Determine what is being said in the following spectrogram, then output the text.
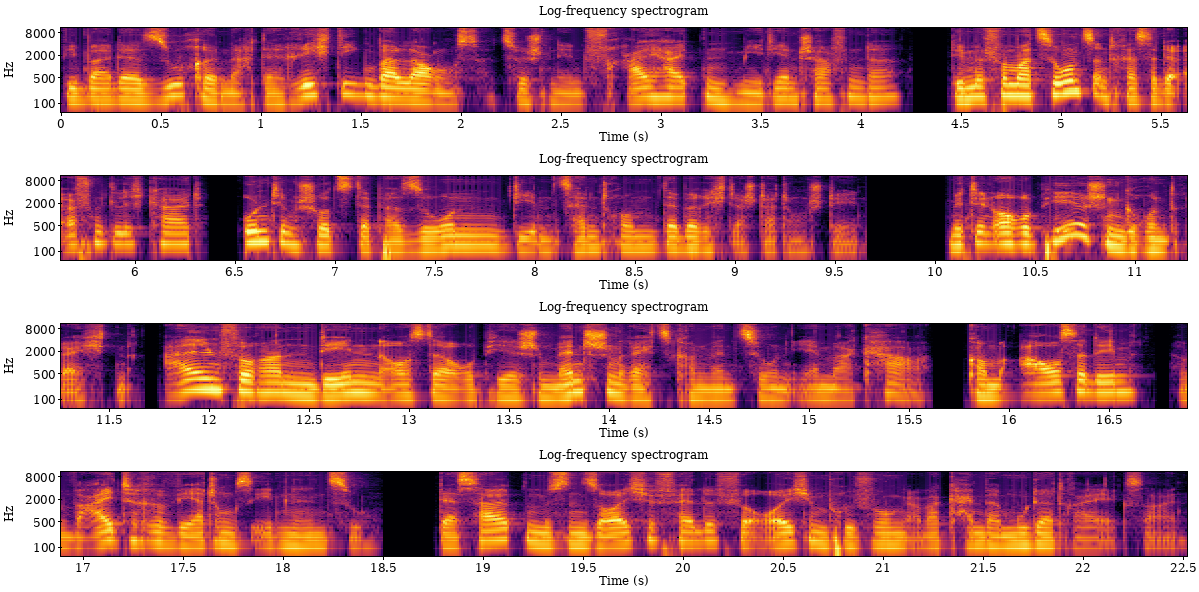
wie bei der Suche nach der richtigen Balance zwischen den Freiheiten Medienschaffender, dem Informationsinteresse der Öffentlichkeit und dem Schutz der Personen, die im Zentrum der Berichterstattung stehen. Mit den europäischen Grundrechten, allen voran denen aus der Europäischen Menschenrechtskonvention EMRK, kommen außerdem weitere Wertungsebenen hinzu. Deshalb müssen solche Fälle für euch in Prüfungen aber kein Bermuda-Dreieck sein.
